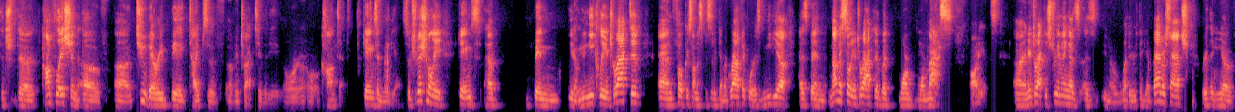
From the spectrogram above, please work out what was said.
the, the conflation of uh, two very big types of, of interactivity or, or, or, content games and media. So traditionally games have been you know uniquely interactive and focus on a specific demographic whereas media has been not necessarily interactive but more more mass audience uh, and interactive streaming as as you know whether you're thinking of bandersnatch or you're thinking of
